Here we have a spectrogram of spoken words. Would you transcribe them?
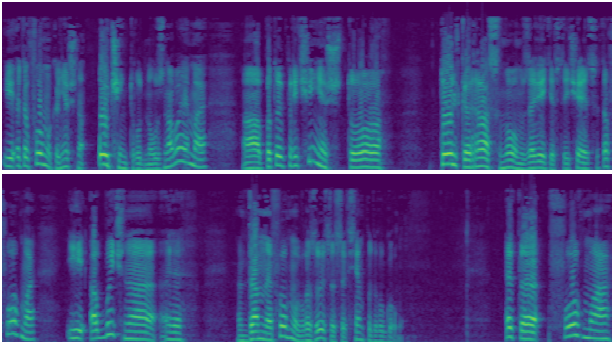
и эта форма, конечно, очень трудно узнаваемая, а, по той причине, что только раз в Новом Завете встречается эта форма, и обычно э, данная форма образуется совсем по-другому. Это форма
